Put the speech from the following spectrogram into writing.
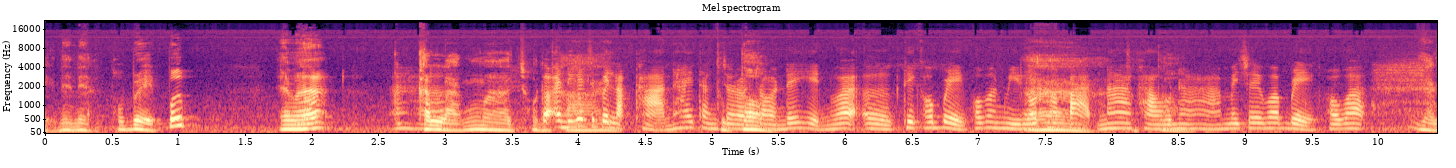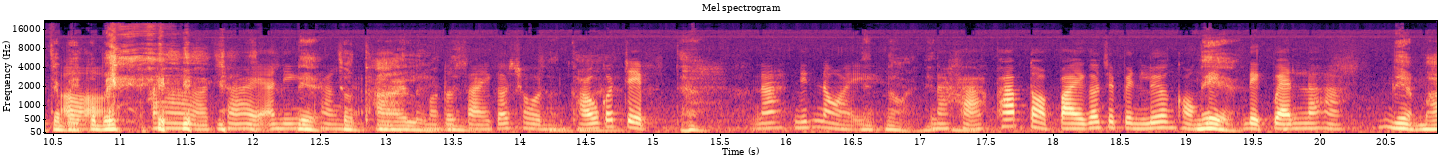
กเนี่ยเนี่ยพอเบรกปุ๊บเห็นไหมอ่าฮะคันหลังมาชนก็อันนี้ก็จะเป็นหท้ายลักฐานให้ทางถูจกราต้องจรได้เห็นว่าเออที่เขาเบรกเพราะมันมีรถมาอ่าปาดหน้าเขาถูกต้อง นะคะไม่ใช่ว่าเบรกเพราะว่า อยากจะเบรกก็เบรก อ่าใช่ อันนี้เนี่ยทางชนท้ายเลยมอเตอร์ไซค์ก็ชน ชนท้าย เขาก็เจ็บ นะ นิดหน่อยนิดหน่อยดหอย นะคะ ภาพต่อไปก็จะเป็นเรื่องของเนี่ยเด็กแว้นแล้วค่ะ เนี่ยม้า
